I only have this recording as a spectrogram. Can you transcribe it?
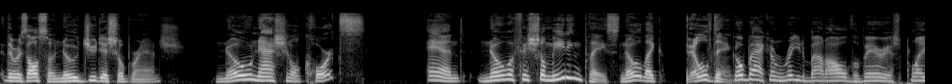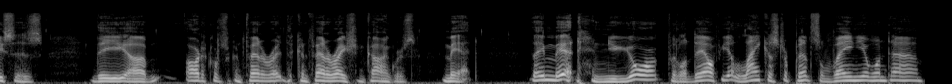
There was also no judicial branch, no national courts, and no official meeting place, no like building. Go back and read about all the various places the um, Articles of Confederate, the Confederation Congress met. They met in New York, Philadelphia, Lancaster, Pennsylvania one time.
